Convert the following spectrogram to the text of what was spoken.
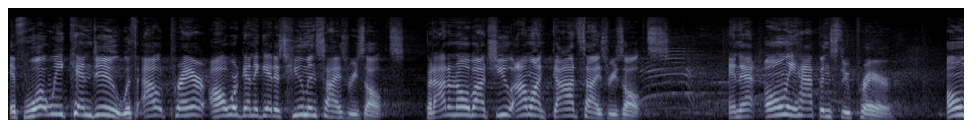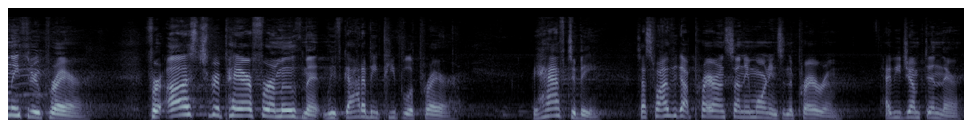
If what we can do without prayer, all we're going to get is human sized results. But I don't know about you, I want God sized results. And that only happens through prayer. Only through prayer. For us to prepare for a movement, we've got to be people of prayer. We have to be. So that's why we've got prayer on Sunday mornings in the prayer room. Have you jumped in there?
